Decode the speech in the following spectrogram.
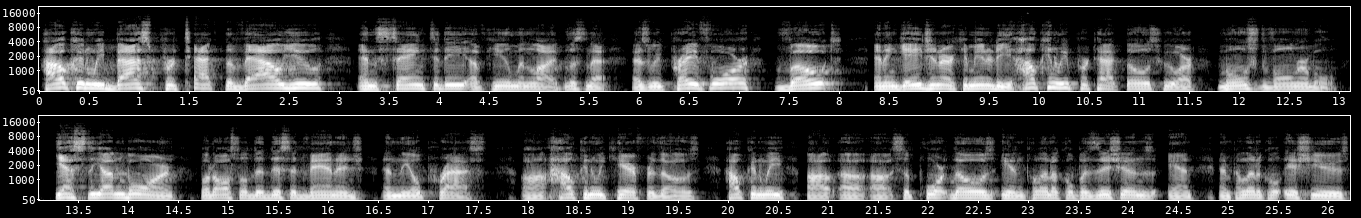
how can we best protect the value and sanctity of human life? Listen to that. As we pray for, vote, and engage in our community, how can we protect those who are most vulnerable? Yes, the unborn, but also the disadvantaged and the oppressed. Uh, how can we care for those? How can we uh, uh, uh, support those in political positions and, and political issues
